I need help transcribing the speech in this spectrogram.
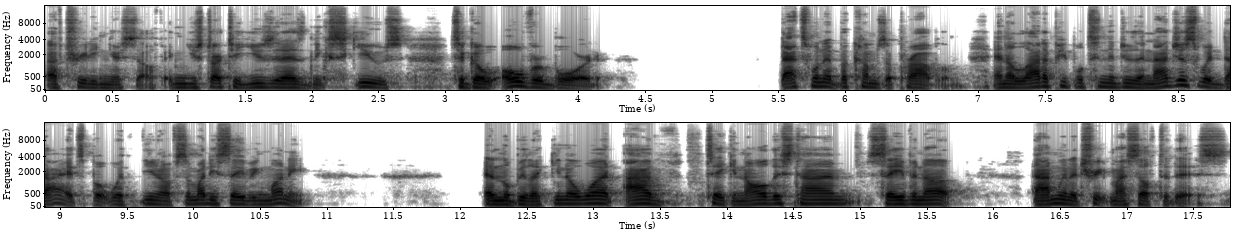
of treating yourself and you start to use it as an excuse to go overboard that's when it becomes a problem. And a lot of people tend to do that not just with diets but with you know if somebody's saving money and they'll be like you know what? I've taken all this time saving up i'm going to treat myself to this.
